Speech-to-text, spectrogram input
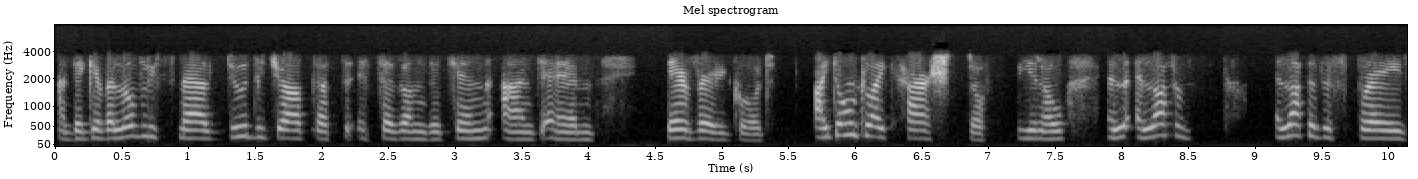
and they give a lovely smell. Do the job that it says on the tin, and um, they're very good. I don't like harsh stuff. You know, a, a lot of a lot of the sprays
